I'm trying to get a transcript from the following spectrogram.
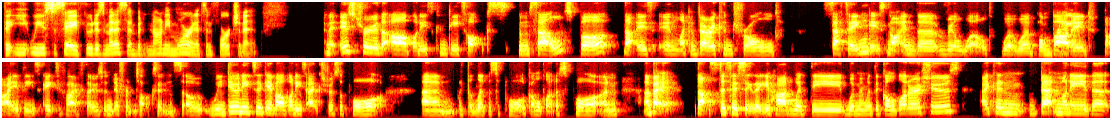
that you, we used to say food is medicine but not anymore and it's unfortunate and it is true that our bodies can detox themselves, but that is in like a very controlled setting. It's not in the real world where we're bombarded right. by these 85,000 different toxins. So we do need to give our bodies extra support um, with the liver support, gallbladder support. And I bet that statistic that you had with the women with the gallbladder issues, I can bet money that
